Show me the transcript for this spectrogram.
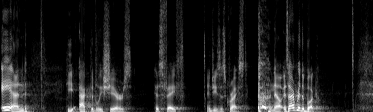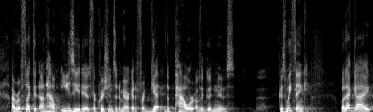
and he actively shares his faith in Jesus Christ. now, as I read the book, I reflected on how easy it is for Christians in America to forget the power of the good news. Because we think, well, that guy,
